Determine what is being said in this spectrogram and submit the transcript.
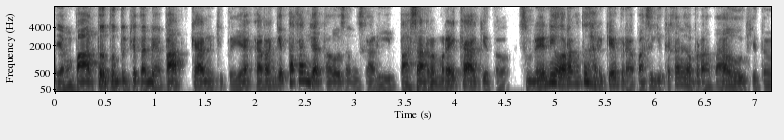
yang patut untuk kita dapatkan gitu ya. Karena kita kan nggak tahu sama sekali pasar mereka gitu. Sebenarnya ini orang tuh harganya berapa sih kita kan nggak pernah tahu gitu.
